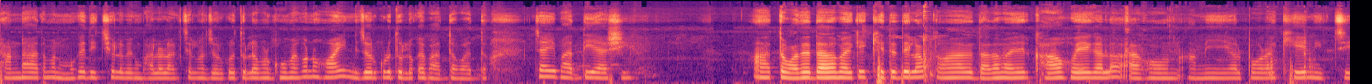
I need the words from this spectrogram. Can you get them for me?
ঠান্ডা হাত আমার মুখে দিচ্ছিল এবং ভালো লাগছিল না। জোর করে তুললো, আমার ঘুম এখনও হয়নি, জোর করে তুললো দাও ভাত দাও যাই ভাত দিয়ে আসি। আর তোমাদের দাদাভাইকে খেতে দিলাম। তোমাদের দাদাভাইয়ের খাওয়া হয়ে গেল। এখন আমি অল্প করে খেয়ে নিচ্ছি।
